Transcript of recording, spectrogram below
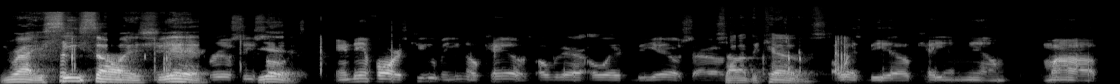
Right, seesawish. yeah, yeah, real seesawish. Yeah. And then far as Cuban, you know, Kels over there at OSBL. Shout out, shout out to Kels. OSBL, KMM, Mob.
